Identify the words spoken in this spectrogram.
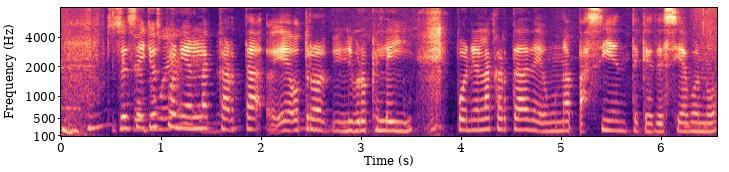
Entonces Entonces te ellos duele, ponían la ¿no? carta, eh, otro libro que leí, ponían la carta de una paciente que decía, bueno,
